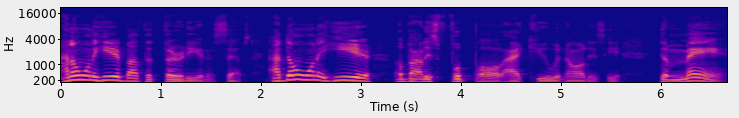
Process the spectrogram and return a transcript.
I don't want to hear about the 30 intercepts. I don't want to hear about his football IQ and all this here. The man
